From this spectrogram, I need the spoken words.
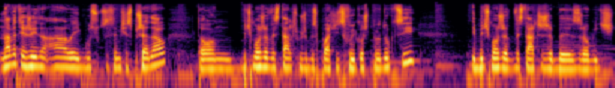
nawet jeżeli ten Alan Wake był sukcesem i się sprzedał, to on być może wystarczył, żeby spłacić swój koszt produkcji i być może wystarczy, żeby zrobić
